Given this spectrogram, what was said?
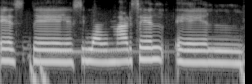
Este, sí, la de Marcel, el,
